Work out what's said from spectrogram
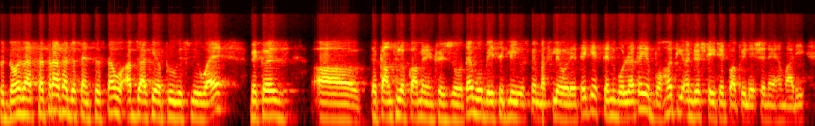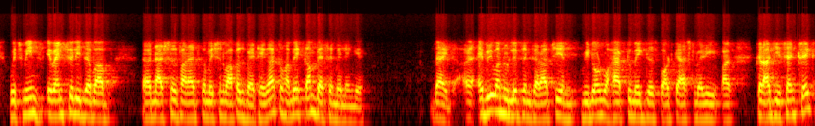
तो 2017 का जो सेंसस था वो अब जाके अप्रूव इसलिए हुआ है because the council of common interest जो होता है वो बेसिकली उसमें मसले हो रहे थे कि सिंध बोल रहा था ये बहुत ही अंडरस्टेटेड पॉपुलेशन है हमारी विच मीन्स इवेंचुअली जब आप नेशनल फाइनेंस कमीशन वापस बैठेगा तो हमें कम पैसे मिलेंगे। Right uh, everyone who lives karachi and we don't have to make this podcast very uh, karachi centric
